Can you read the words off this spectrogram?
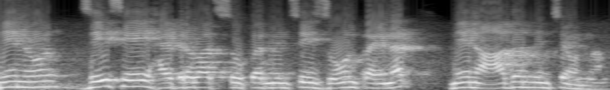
నేను జేసీఐ హైదరాబాద్ సూపర్ నుంచి జోన్ ట్రైనర్. నేను ఆదోన్ నుంచే ఉన్నాను.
